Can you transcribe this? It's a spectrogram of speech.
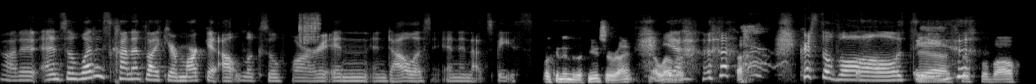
Got it. And so, what is kind of like your market outlook so far in in Dallas and in that space? Looking into the future, right? I love yeah. it. crystal ball. Let's see. Yeah, crystal ball.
